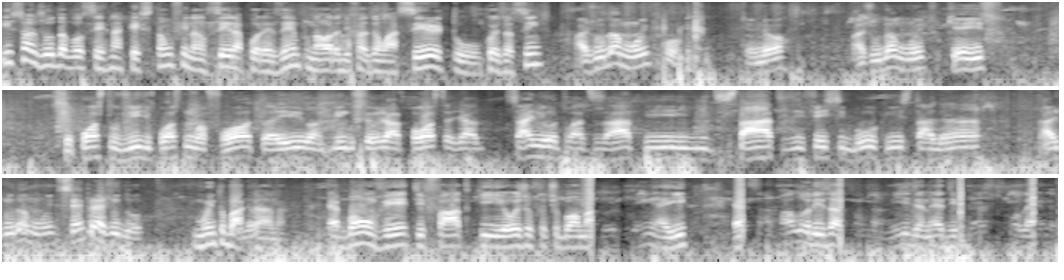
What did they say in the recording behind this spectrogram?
isso ajuda você na questão financeira, por exemplo, na hora de fazer um acerto, coisa assim? Ajuda muito, pô. Entendeu? Ajuda muito, que é isso. Você posta o vídeo, posta uma foto, aí o amigo seu já posta, já sai no outro WhatsApp, e status, e Facebook, e Instagram. Ajuda muito, sempre ajudou. Muito bacana. É bom ver de fato que hoje o futebol amador tem aí essa valorização da mídia, né? Diversos colegas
